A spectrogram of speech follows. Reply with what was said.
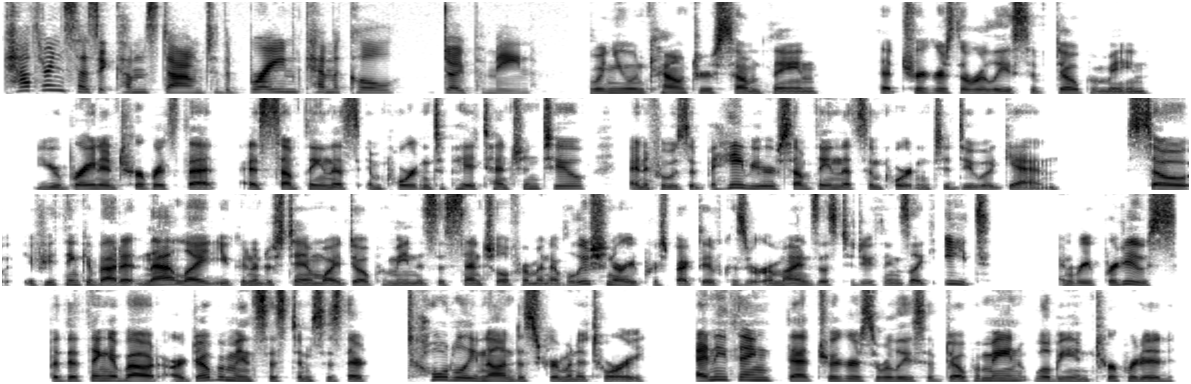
Catherine says it comes down to the brain chemical dopamine. When you encounter something that triggers the release of dopamine, your brain interprets that as something that's important to pay attention to. And if it was a behavior, something that's important to do again. So if you think about it in that light, you can understand why dopamine is essential from an evolutionary perspective because it reminds us to do things like eat and reproduce. But the thing about our dopamine systems is they're totally non discriminatory. Anything that triggers the release of dopamine will be interpreted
